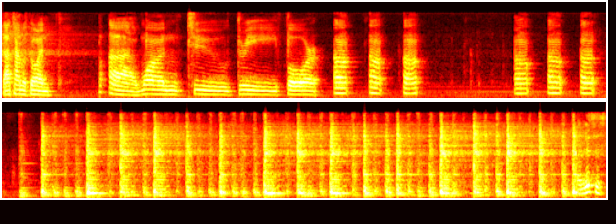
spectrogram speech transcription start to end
That time was going uh, one, two, three, four, uh, uh, uh, uh, uh, uh. This is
